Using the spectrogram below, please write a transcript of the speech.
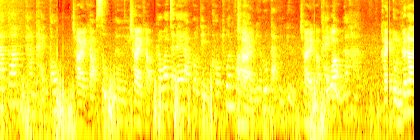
นักกล้ามถึงทานไข่ต้มใช่คแบรับบสุกเลย ใช่ครับ เพราะว่าจะได้รับโปรตีนครบถ้วนกว่าใช่ ไข่ในรูปแบบอื่นใช่ครับๆ เพไข่ราะว่า ตุ๋นล่ะคะ ไข่ตุ๋นก็ได้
